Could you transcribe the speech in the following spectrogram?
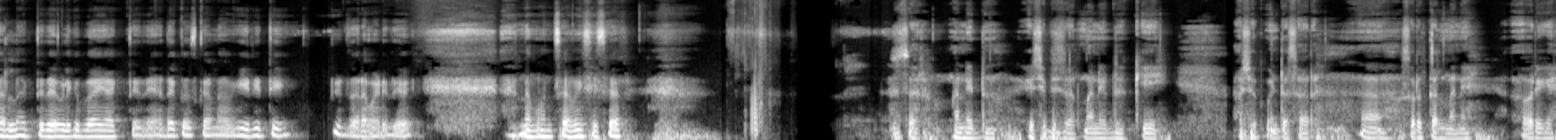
ಡಲ್ ಆಗ್ತಿದೆ ಅವಳಿಗೆ ಭಯ ಆಗ್ತಿದೆ ಅದಕ್ಕೋಸ್ಕರ ನಾವು ಈ ರೀತಿ ನಿರ್ಧಾರ ಮಾಡಿದ್ದೇವೆ. ನಮ್ಮನ್ನು ಶ್ರಮಿಸಿ ಸರ್ ಸರ್ ಮನೆಯದ್ದು ಎಸ್ ಪಿ ಸರ್ ಮನೆಯದ್ದು ಕಿ ಅಶೋಕ್ ಮಿಂಟು ಸರ್ ಸುರತ್ಕಲ್ ಮನೆ. ಅವರಿಗೆ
